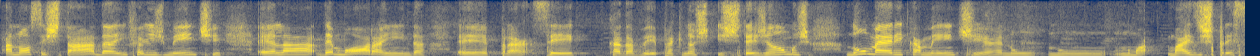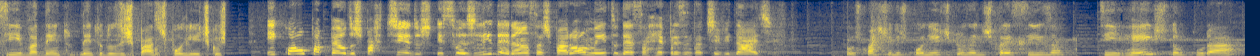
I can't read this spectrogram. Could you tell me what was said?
A nossa estada, infelizmente, ela demora ainda é, para ser cada vez para que nós estejamos numericamente é, num, num, numa mais expressiva dentro, dentro dos espaços políticos. E qual o papel dos partidos e suas lideranças para o aumento dessa representatividade? Os partidos políticos eles precisam se reestruturar,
